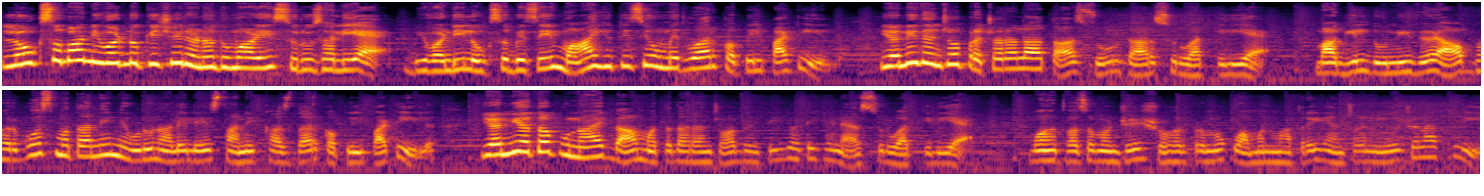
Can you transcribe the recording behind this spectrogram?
लोकसभा निवडणुकीची रणधुमाळी सुरू झाली आहे. भिवंडी लोकसभेचे महायुतीचे उमेदवार कपिल पाटील यांनी त्यांच्या प्रचाराला आता जोरदार सुरुवात केली आहे. मागील दोन्ही वेळा भरघोस मताने निवडून आलेले स्थानिक खासदार कपिल पाटील यांनी आता पुन्हा एकदा मतदारांच्या भेटीगाठी घेण्यास सुरुवात केली आहे. महत्वाचं म्हणजे शहर प्रमुख वामन म्हात्रे यांच्या नियोजनाखाली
